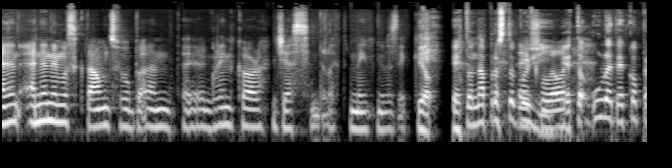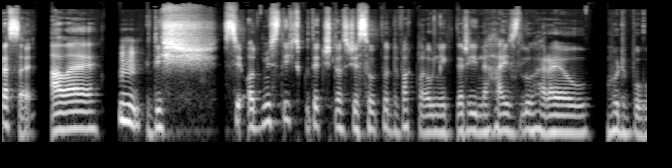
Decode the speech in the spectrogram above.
An- Anonymous Clowns who blend eh, greencore, jazz and electronic music. Jo, je to naprosto To je boží. cool. Je to úlet jako prase, ale Mhm. když si odmyslíš skutečnost, že jsou to dva klauni, kteří na hajzlu hrajou hudbu,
